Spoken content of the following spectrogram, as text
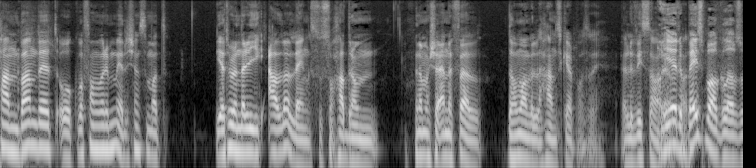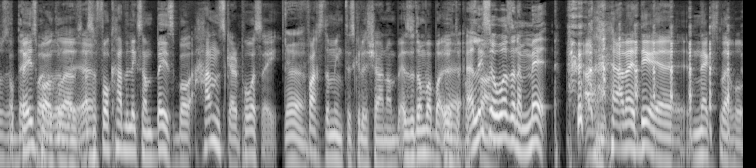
pannbandet och vad fan var det mer? Det känns som att, jag tror när det gick allra längst så, så hade de, när man kör NFL, då har man väl handskar på sig. Eller vissa har Oh yeah, the fall. baseball gloves was a baseball gloves, yeah. alltså folk hade liksom baseballhandskar på sig Yeah. fast de inte skulle köra någon, alltså de var bara ute på Yeah. At least it stan. wasn't a mitt. ja, nej, det är next level.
